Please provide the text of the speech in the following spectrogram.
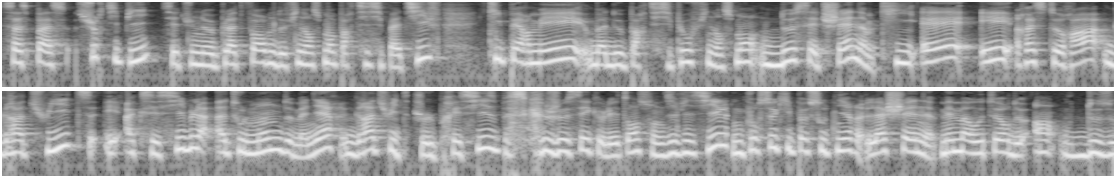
ça se passe sur Tipeee, c'est une plateforme de financement participatif qui permet bah, de participer au financement de cette chaîne qui est et restera gratuite et accessible à tout le monde de manière gratuite. Je le précise parce que je sais que les temps sont difficiles, donc pour ceux qui peuvent soutenir la chaîne, même à hauteur de 1 ou 2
